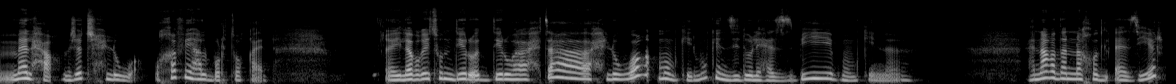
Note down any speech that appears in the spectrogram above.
مالحة ما جاتش حلوة واخا فيها البرتقال. إلا بغيتو نديرو ديروها حتى حلوة ممكن ممكن نزيدوا ليها الزبيب ممكن هنا غادا ناخذ الأزير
